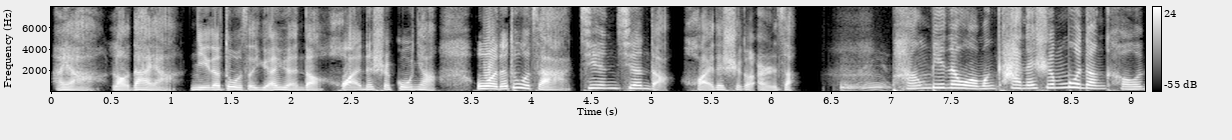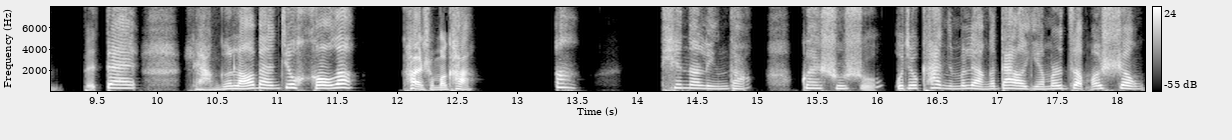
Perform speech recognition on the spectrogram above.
哎呀，老大呀，你的肚子圆圆的，怀的是姑娘；我的肚子啊尖尖的，怀的是个儿子。”旁边的我们看的是目瞪口呆，两个老板就吼了：“看什么看？”天呐，领导，怪叔叔，我就看你们两个大老爷们怎么生。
